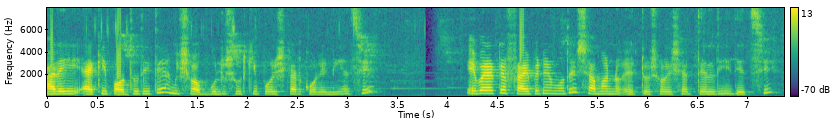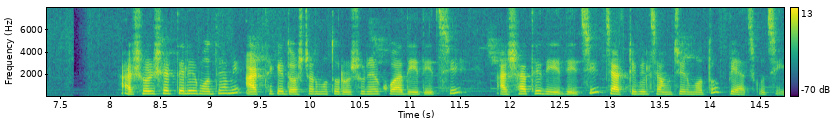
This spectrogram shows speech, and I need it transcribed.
আর এই একই পদ্ধতিতে আমি সবগুলো শুটকি পরিষ্কার করে নিয়েছি। এবার একটা ফ্রাই প্যানের মধ্যে সামান্য একটু সরিষার তেল দিয়ে দিচ্ছি। আর সরিষার তেলের মধ্যে আমি আট থেকে দশটার মতো রসুনের কোয়া দিয়ে দিচ্ছি। আর সাথে দিয়ে দিচ্ছি চার টেবিল চামচের মতো পেঁয়াজ কুচি।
